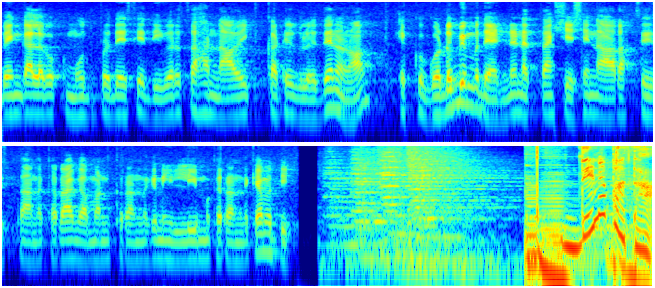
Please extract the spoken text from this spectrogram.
බෙන්ගාල බොක්ක මුහුදු ප්‍රදේශයේ දීවර සහ නාවික කටයුතු වල දෙනවා. එක්ක ගොඩබිම දැන්න නැත්නම් විශේෂයෙන් ආරක්ෂිත ස්ථාන කරා ගමන් කරන්න කියන ඉල්ලීම කරන්න කැමතියි. දිනපතා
